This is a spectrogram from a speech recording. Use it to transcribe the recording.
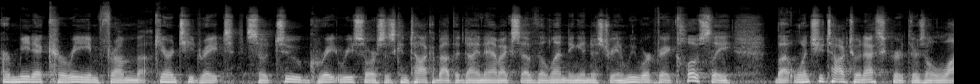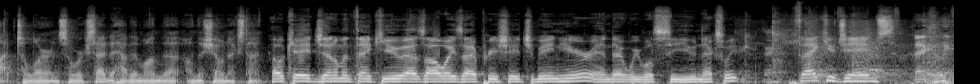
Ermina Kareem from Guaranteed Rate. So, two great resources can talk about the dynamics of the lending industry, and we work very closely. But once you talk to an expert, there's a lot to learn. So, we're excited to have them on the on the show next time. Okay, gentlemen, thank you. As always, I appreciate you being here, and uh, we will see you next week. Thank you, James. Thank you,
